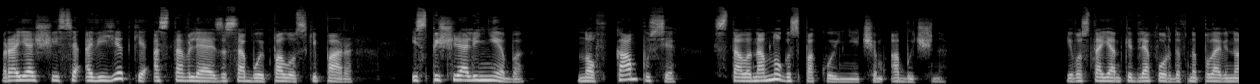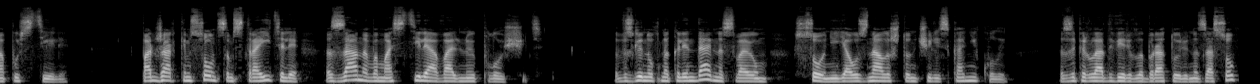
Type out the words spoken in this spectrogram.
роящиеся авиетки, оставляя за собой полоски пара, испещряли небо, но в кампусе стало намного спокойнее, чем обычно. Его стоянки для фордов наполовину опустели. Под жарким солнцем строители заново мастили овальную площадь. Взглянув на календарь на своем соне, я узнала, что начались каникулы. Заперла дверь в лабораторию на засов,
